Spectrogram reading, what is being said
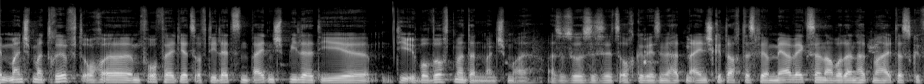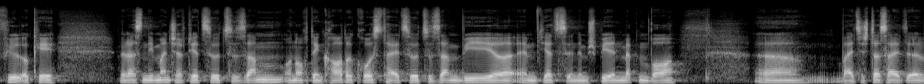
manchmal trifft, auch äh, im Vorfeld jetzt auf die letzten beiden Spiele, die, die überwirft man dann manchmal. Also so ist es jetzt auch gewesen. Wir hatten eigentlich gedacht, dass wir mehr wechseln, aber dann hat man halt das Gefühl, okay, wir lassen die Mannschaft jetzt so zusammen und auch den Kader großteils so zusammen, wie er eben jetzt in dem Spiel in Meppen war, äh, weil sich das halt, äh,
